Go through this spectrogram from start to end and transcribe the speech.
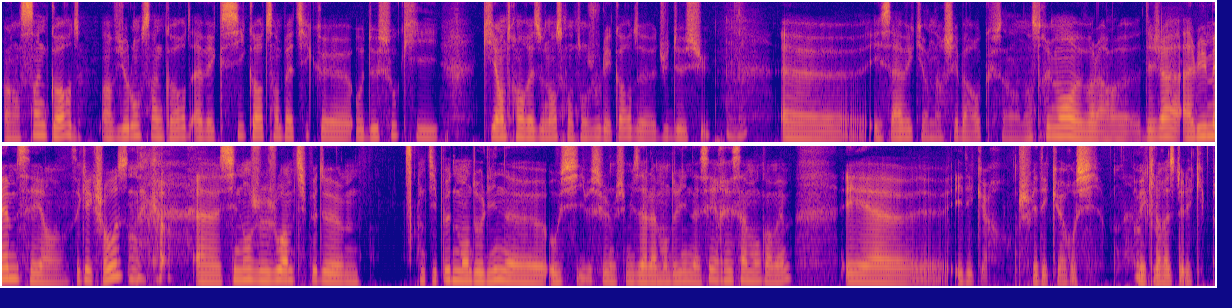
un 5 cordes, un violon 5 cordes, avec 6 cordes sympathiques euh, au-dessous qui, qui entrent en résonance quand on joue les cordes euh, du dessus. Mhm. et ça avec un archet baroque. C'est un instrument, voilà, déjà à lui-même, c'est quelque chose. sinon, je joue un petit peu de, un petit peu de mandoline aussi, parce que je me suis mise à la mandoline assez récemment quand même et, euh, et des chœurs. Je fais des chœurs aussi avec le reste de l'équipe.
